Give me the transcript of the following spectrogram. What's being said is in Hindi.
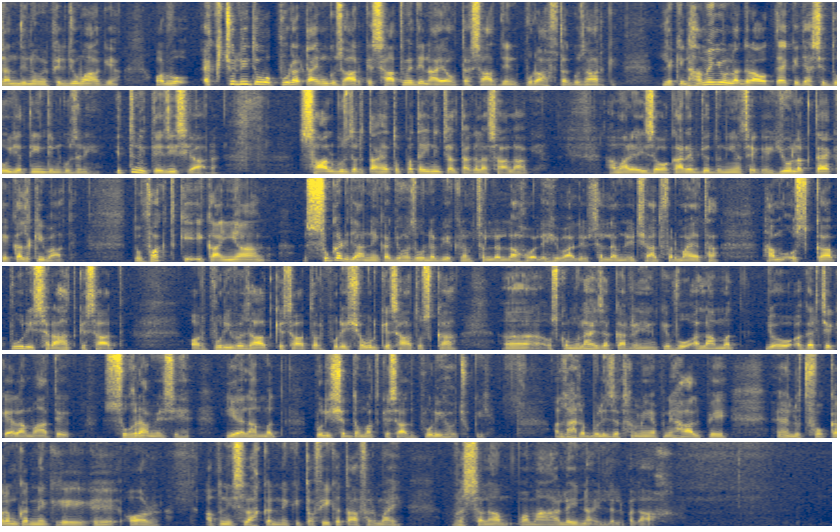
चंद दिनों में फिर जुमा आ गया। और वो एक्चुअली तो वो पूरा टाइम गुजार के सातवें दिन आया होता है, सात दिन, पूरा हफ़्ता गुजार के। लेकिन हमें यूँ लग रहा होता है कि जैसे दो या तीन दिन गुजरे हैं। इतनी तेज़ी से आ रहा है। साल गुजरता है तो पता ही नहीं चलता अगला साल आ गया। हमारे ईज़ वकारब जो दुनिया से गए, यूँ लगता है कि कल की बात है। तो वक्त की इकाइयाँ सुकड़ जाने का जो हजूर नबी अक्रम अलैहि वसल्लम ने इरशाद फरमाया था, हम उसका पूरी सराहत के साथ और पूरी वजात के साथ और पूरे शूर के साथ उसका आ, उसको मुलाहजा कर रहे हैं कि वो अलामत जो अगरचे के अलामत सगरा में से है ये अलामत पूरी शद्दमत के साथ पूरी हो चुकी है। अल्लाह रब्ज़त हमें अपने हाल पे लुत्फ़ करम करने के और अपनी असलाह करने की तोफ़ी अता फ़रमाए। वसलाम वमा अलैना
